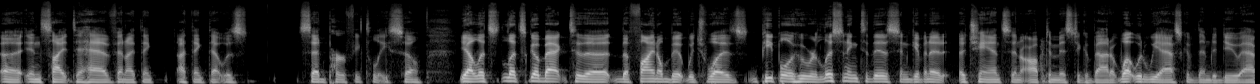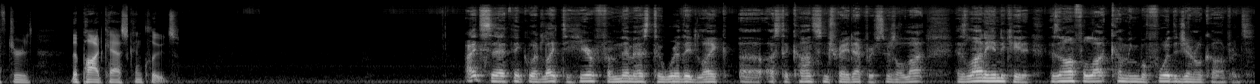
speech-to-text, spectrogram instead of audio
uh, insight to have, and I think I think that was said perfectly. So, yeah, let's let's go back to the the final bit, which was people who are listening to this and given it a chance and optimistic about it. What would we ask of them to do after the podcast concludes? I'd say I think we'd like to hear from them as to where they'd like uh, us to concentrate efforts. There's a lot, as Lonnie indicated, there's an awful lot coming before the general conference.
